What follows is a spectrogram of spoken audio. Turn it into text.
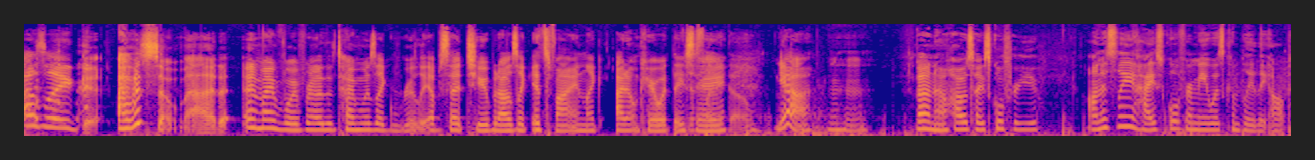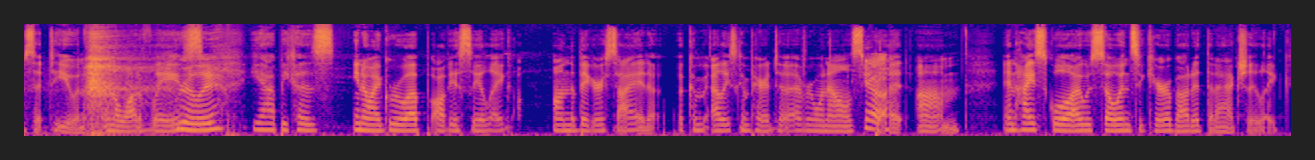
i was like i was so mad and my boyfriend at the time was like really upset too but i was like it's fine like i don't care what they Just say yeah Mm-hmm. but i don't know how was high school for you Honestly, high school for me was completely opposite to you in in a lot of ways. really Yeah, because you know I grew up obviously like on the bigger side, com- at least compared to everyone else. Yeah. But um, in high school, I was so insecure about it that I actually like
